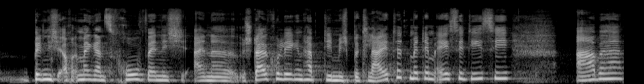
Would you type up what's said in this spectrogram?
bin ich auch immer ganz froh, wenn ich eine Stallkollegin habe, die mich begleitet mit dem ACDC. Aber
